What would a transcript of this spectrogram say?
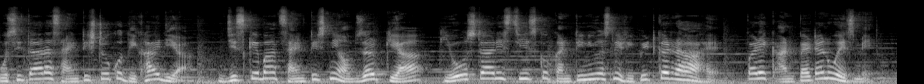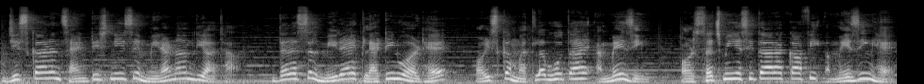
वो सितारा साइंटिस्टों को दिखाई दिया, जिसके बाद साइंटिस्ट ने ऑब्ज़र्व किया कि वो स्टार इस चीज़ को कंटिन्यूसली रिपीट कर रहा है, पर एक अनपैटर्न वेज में, जिस कारण साइंटिस्ट ने इसे मीरा नाम दिया था। दरअसल मीरा एक लैटिन वर्ड है, और इसका मतलब होता है अमेजिंग और सच में ये सितारा काफ़ी अमेजिंग है,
